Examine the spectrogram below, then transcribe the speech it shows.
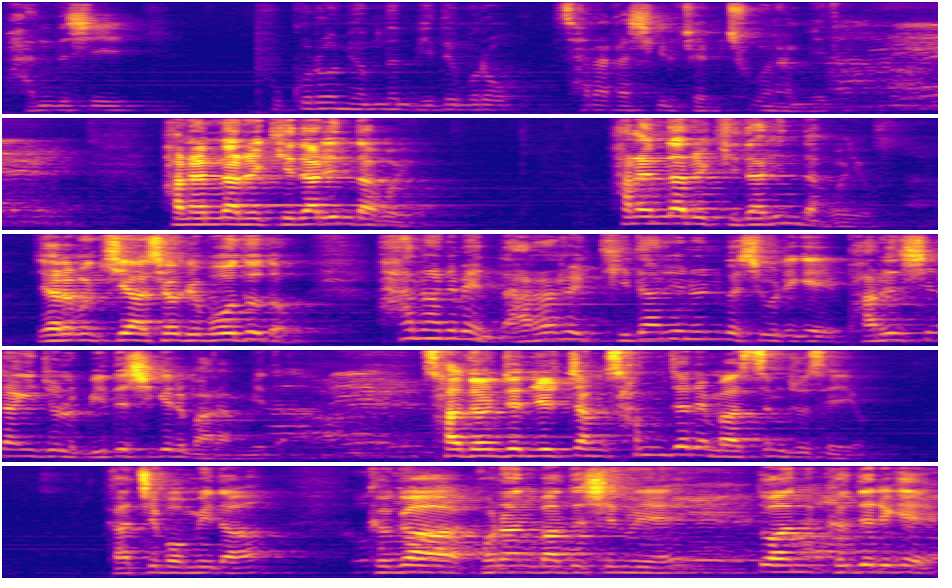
반드시 부끄러움이 없는 믿음으로 살아가시기를 주님 축원합니다. 하나님 나를 기다린다고요. 하나님 나를 기다린다고요. 여러분 기하시 우리 모두도 하나님의 나라를 기다리는 것이 우리에게 바른 신앙인 줄로 믿으시기를 바랍니다. 사도행전 1장 3절의 말씀 주세요. 같이 봅니다. 그가 고난 받으신 후에 또한 그들에게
